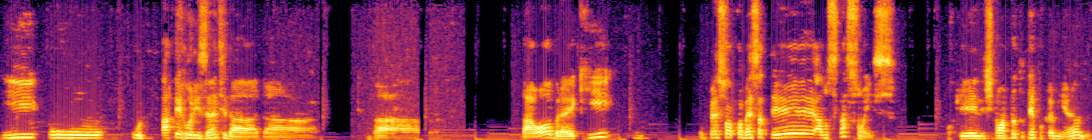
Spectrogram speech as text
E o, o aterrorizante da, da, da, da obra é que o pessoal começa a ter alucinações. Porque eles estão há tanto tempo caminhando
